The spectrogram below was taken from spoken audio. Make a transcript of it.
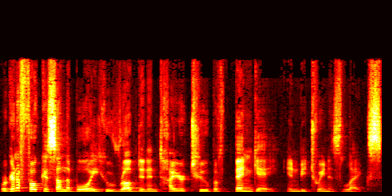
We're going to focus on the boy who rubbed an entire tube of Bengay in between his legs.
